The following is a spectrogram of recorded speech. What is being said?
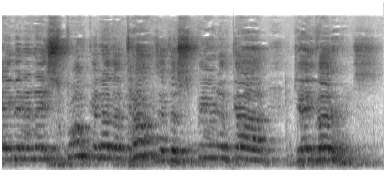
Amen. And they spoke in other tongues as the Spirit of God gave utterance.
